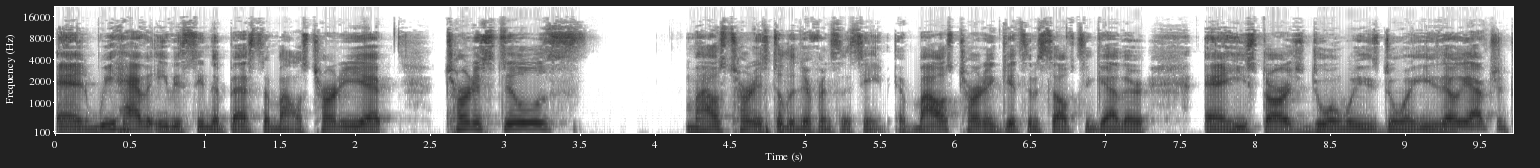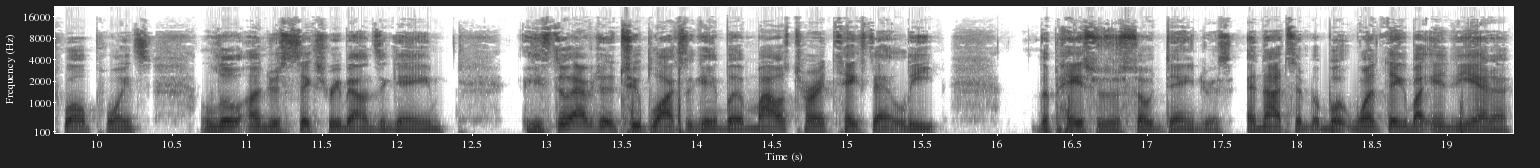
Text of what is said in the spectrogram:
And we haven't even seen the best of Miles Turner yet. Turner still is Miles Turner is still the difference in the team. If Miles Turner gets himself together and he starts doing what he's doing, he's only averaging 12 points, a little under six rebounds a game. He's still averaging two blocks a game, but Miles Turner takes that leap, the Pacers are so dangerous. And not to, but one thing about Indiana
